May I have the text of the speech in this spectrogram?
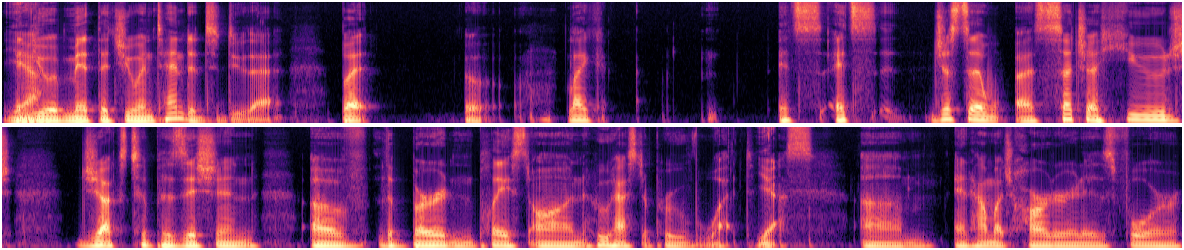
Yeah. and you admit that you intended to do that. But uh, like, it's it's just a, a such a huge juxtaposition of the burden placed on who has to prove what, Yes. um, and how much harder it is for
